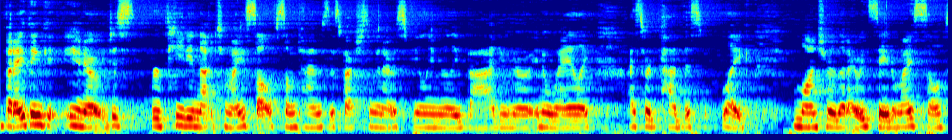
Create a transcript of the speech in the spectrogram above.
but I think, you know, just repeating that to myself sometimes, especially when I was feeling really bad, you know, in a way, like I sort of had this like mantra that I would say to myself,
